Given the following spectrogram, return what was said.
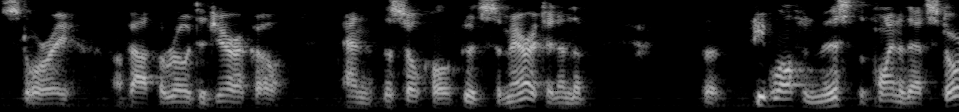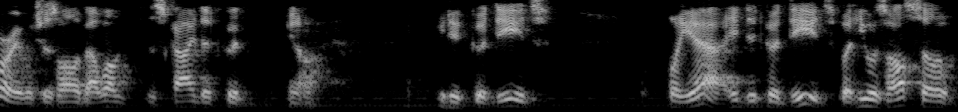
story about the road to Jericho and the so called Good Samaritan. And the, the people often miss the point of that story, which is all about, well, this guy did good, you know, he did good deeds. Well, yeah, he did good deeds, but he was also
